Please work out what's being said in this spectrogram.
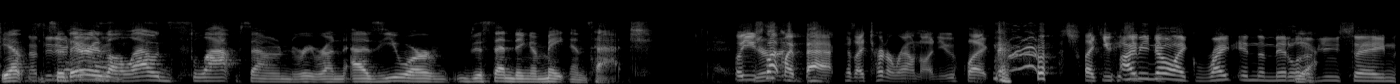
Yep. So you there get- is a loud slap sound rerun as you are descending a maintenance hatch. Well, you You're- slap my back because I turn around on you, like, like you. I mean, no, like right in the middle Yeah. of you saying,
